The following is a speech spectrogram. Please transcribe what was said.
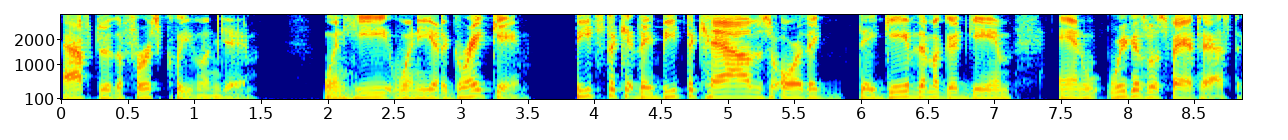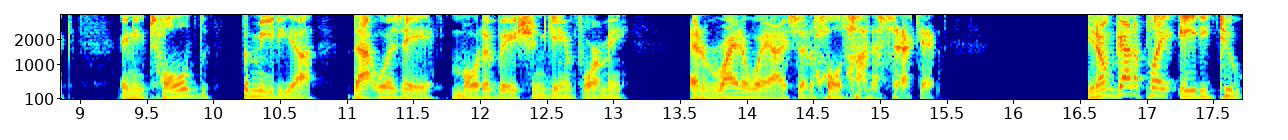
after the first Cleveland game, when he when he had a great game, beats the they beat the Cavs or they they gave them a good game, and Wiggins was fantastic, and he told the media that was a motivation game for me, and right away I said, hold on a second, you don't got to play 82,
